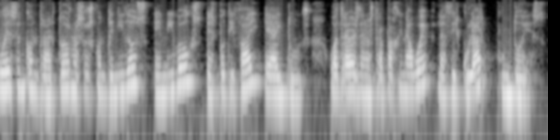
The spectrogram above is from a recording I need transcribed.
Puedes encontrar todos nuestros contenidos en iVoox, Spotify e iTunes o a través de nuestra página web lacircular.es.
